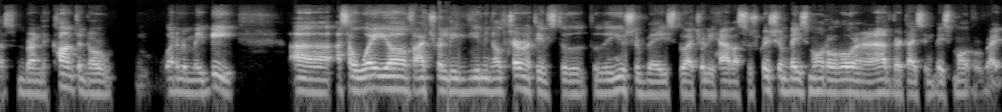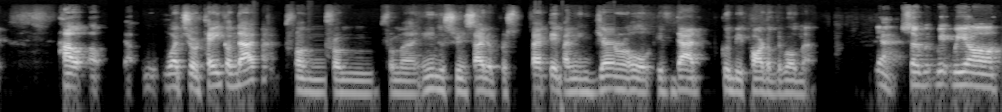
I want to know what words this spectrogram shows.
as branded content or whatever it may be uh, as a way of actually giving alternatives to, to the user base to actually have a subscription based model or an advertising based model right? How uh, what's your take on that from from from an industry insider perspective and in general if that could be part of the roadmap yeah so we, we are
